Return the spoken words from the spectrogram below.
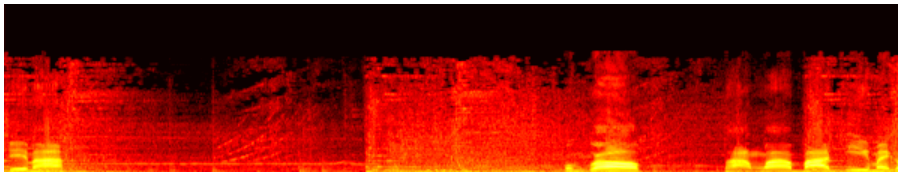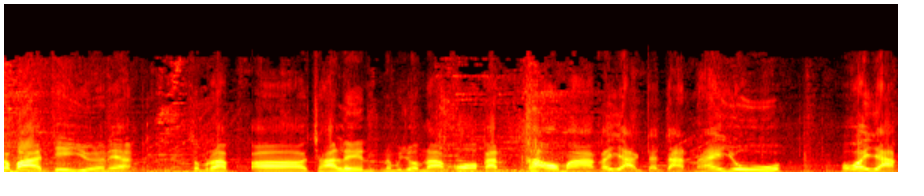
เจมา ผมก็ถามว่าบ้าจี้ไหมก็บ้าจี้อยู่นะเนี่ย สำหรับชาเลนจ์นะผู้ชมนะขอกันเข้ามาก็อยากจะจัดให้อยู่ เพราะว่าอยาก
